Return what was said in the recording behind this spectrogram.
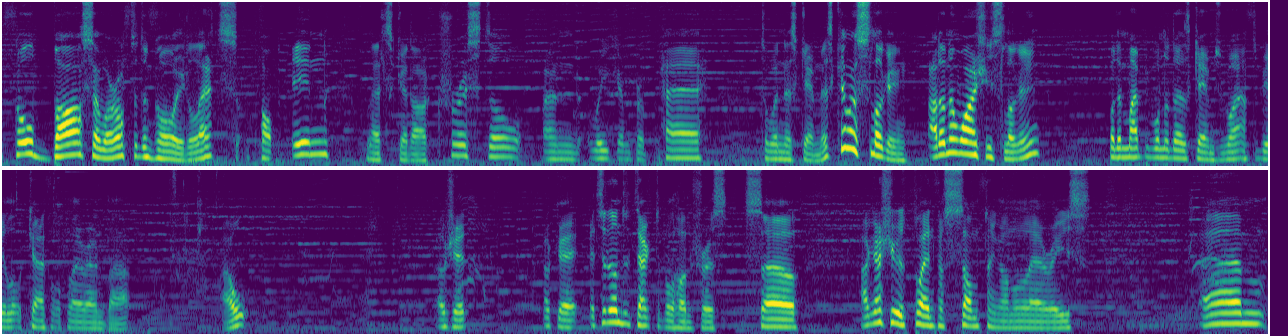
full bar, so we're off to the void. Let's pop in, let's get our crystal, and we can prepare to win this game. This killer's slugging. I don't know why she's slugging, but it might be one of those games. We might have to be a little careful to play around that. Oh. Oh shit. Okay, it's an undetectable huntress, so I guess she was playing for something on Lery's. Um,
